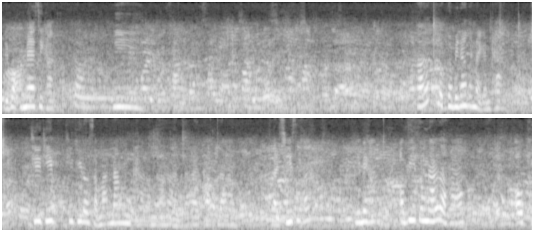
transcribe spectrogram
เดี๋ยวบอกคุณแม่สิคะ นี่ฮะเราควรไปนั่งตรงไหนกันคะที่ที่ที่ที่เราสามารถนั่งทานอาหารได้พักได้ไหนชี้สิคะมีไหมคะเอามีตรงนั้นเหรอคะโอเค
